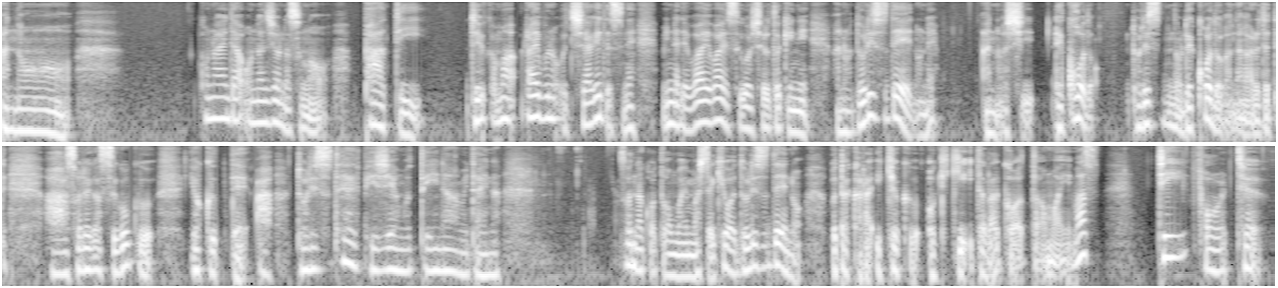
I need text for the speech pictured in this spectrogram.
あのこの間同じようなそのパーティーというかまあライブの打ち上げですね、みんなでワイワイ過ごしてる時に、あのドリスデーのね、あのし、レコード。ドリスのレコードが流れてて、ああ、それがすごく良くって、あ、ドリスで BGM っていいな、みたいな。そんなことを思いまして、今日はドリスデーの歌から一曲お聴きいただこうと思います。T42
